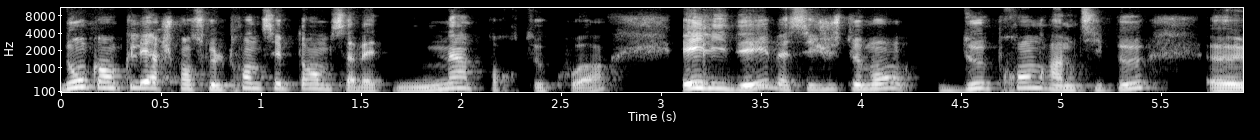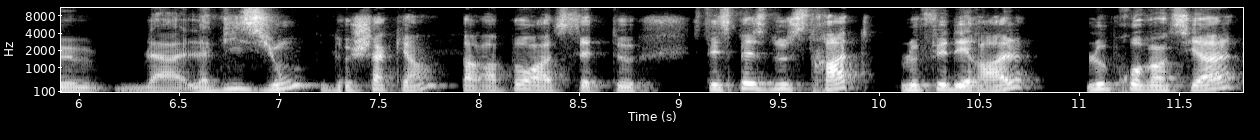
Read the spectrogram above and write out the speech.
Donc, en clair, je pense que le 30 septembre, ça va être n'importe quoi. Et l'idée, bah, c'est justement de prendre un petit peu euh, la, vision de chacun par rapport à cette, espèce de strate, le fédéral, le provincial,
